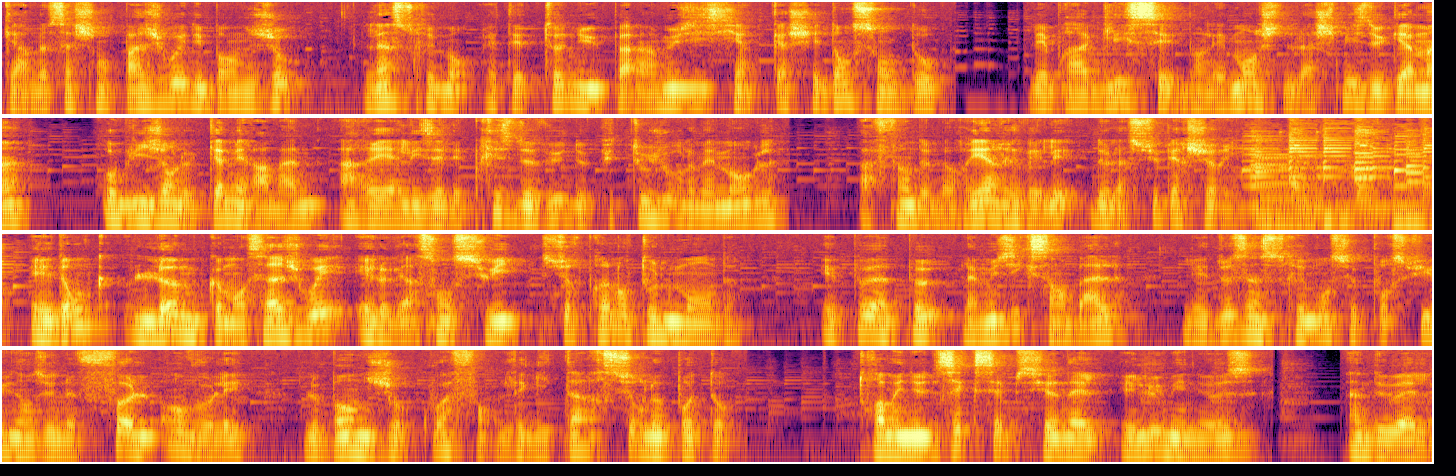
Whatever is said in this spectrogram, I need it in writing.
car ne sachant pas jouer du banjo, l'instrument était tenu par un musicien caché dans son dos, les bras glissés dans les manches de la chemise du gamin, obligeant le caméraman à réaliser les prises de vue depuis toujours le même angle, afin de ne rien révéler de la supercherie. Et donc, l'homme commence à jouer et le garçon suit, surprenant tout le monde. Et peu à peu, la musique s'emballe, les deux instruments se poursuivent dans une folle envolée, le banjo coiffant les guitares sur le poteau. Trois minutes exceptionnelles et lumineuses, un duel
